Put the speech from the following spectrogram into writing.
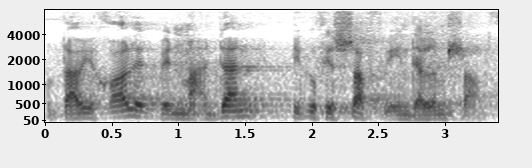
utawi Khalid bin Ma'dan iku fi saf ing dalam saf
